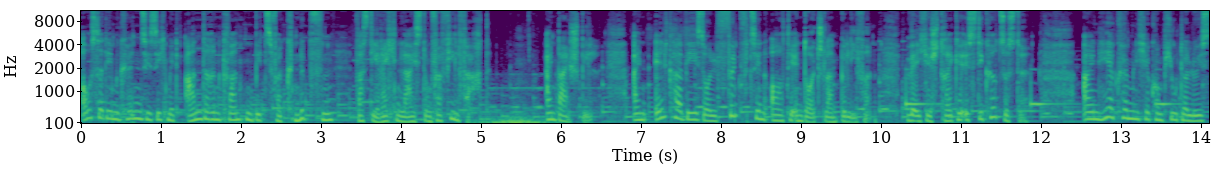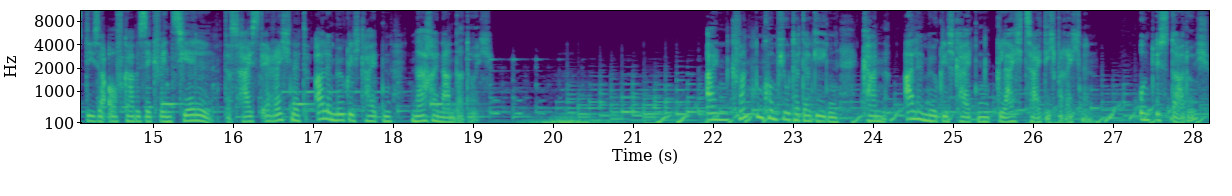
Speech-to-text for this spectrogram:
Außerdem können sie sich mit anderen Quantenbits verknüpfen, was die Rechenleistung vervielfacht. Ein Beispiel. Ein LKW soll 15 Orte in Deutschland beliefern. Welche Strecke ist die kürzeste? Ein herkömmlicher Computer löst diese Aufgabe sequenziell, das heißt, er rechnet alle Möglichkeiten nacheinander durch. Ein Quantencomputer dagegen kann alle Möglichkeiten gleichzeitig berechnen und ist dadurch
